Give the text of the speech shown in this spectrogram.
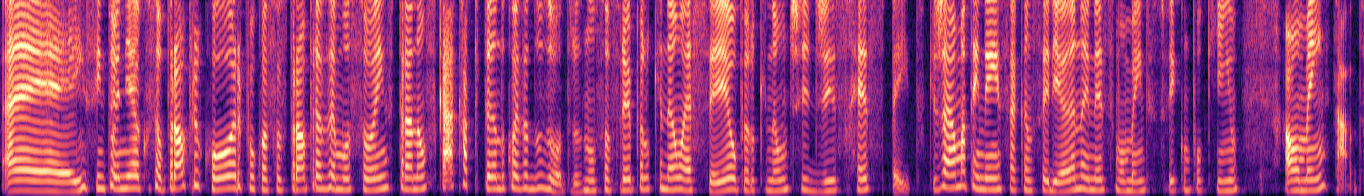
é, em sintonia com o seu próprio corpo, com as suas próprias emoções, para não ficar captando coisa dos outros, não sofrer pelo que não é seu, pelo que não te diz respeito. Que já é uma tendência canceriana e nesse momento isso fica um pouquinho aumentado.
